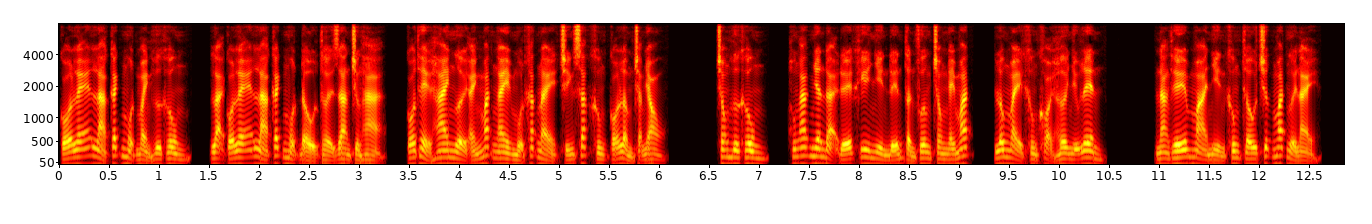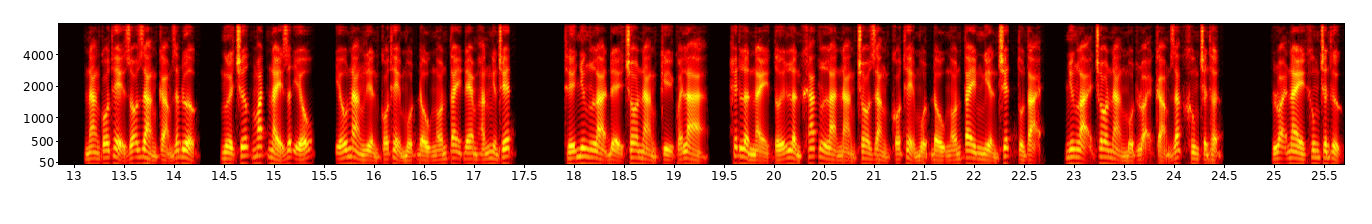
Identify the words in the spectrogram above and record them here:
Có lẽ là cách một mảnh hư không, lại có lẽ là cách một đầu thời gian trường hạ có thể hai người ánh mắt ngay một khắc này chính xác không có lầm chạm nhau. Trong hư không, hung ác nhân đại đế khi nhìn đến tần phương trong nháy mắt, lông mày không khỏi hơi nhíu lên. Nàng thế mà nhìn không thấu trước mắt người này. Nàng có thể rõ ràng cảm giác được, người trước mắt này rất yếu yếu nàng liền có thể một đầu ngón tay đem hắn nghiền chết. Thế nhưng là để cho nàng kỳ quái là, hết lần này tới lần khác là nàng cho rằng có thể một đầu ngón tay nghiền chết tồn tại, nhưng lại cho nàng một loại cảm giác không chân thật. Loại này không chân thực,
